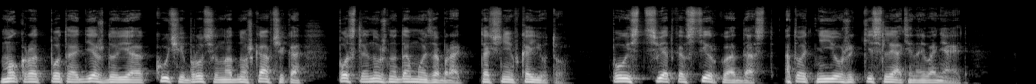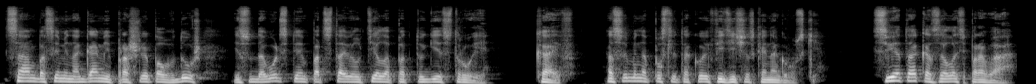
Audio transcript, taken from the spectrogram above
Мокрую от пота одежду я кучей бросил на дно шкафчика, после нужно домой забрать, точнее в каюту. Пусть Светка в стирку отдаст, а то от нее уже кислятиной воняет. Сам босыми ногами прошлепал в душ и с удовольствием подставил тело под тугие струи. Кайф, особенно после такой физической нагрузки. Света оказалась права.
